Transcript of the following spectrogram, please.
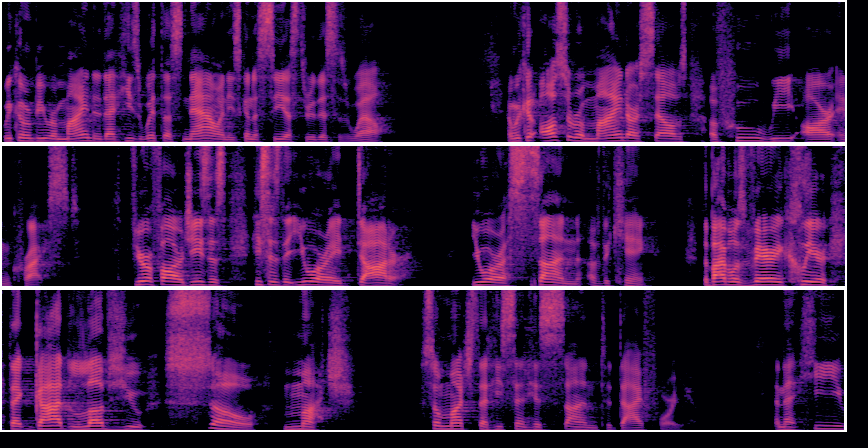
we can be reminded that He's with us now and He's going to see us through this as well. And we could also remind ourselves of who we are in Christ. If you're a follower of Jesus, He says that you are a daughter, you are a son of the King. The Bible is very clear that God loves you so much, so much that He sent His Son to die for you and that He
